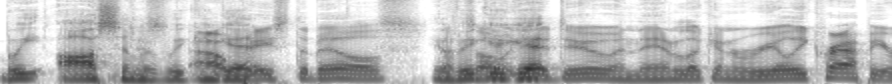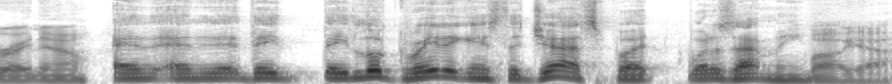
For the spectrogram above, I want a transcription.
be awesome Just if we can get outpace the Bills. if That's we all could we need to get- do, and they're looking really crappy right now. and and they they look great against the Jets, but what does that mean? Well, yeah,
